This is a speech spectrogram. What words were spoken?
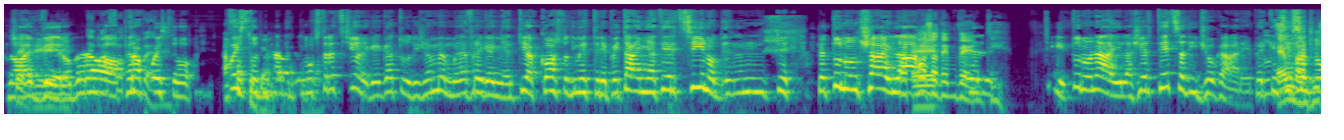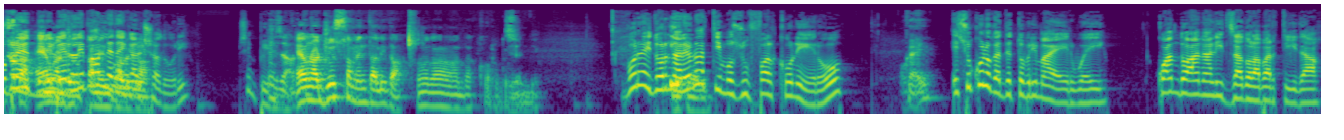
No, Cioè, è vero, ha però, però questo, Ha questo ti dà la dimostrazione che Gattuso dice a me me ne frega niente, io a costo di mettere Petagna terzino, eh, te- cioè tu non c'hai la... Ma cosa Eh, te inventi? Sì, tu non hai la certezza di giocare, perché si se una fanno prendere una per le palle dai calciatori. Semplicemente. Esatto. È una giusta mentalità, sono da- d'accordo. quindi. Vorrei tornare Io un attimo su Falconero Ok. e su quello che ha detto prima Airway quando ha analizzato la partita.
